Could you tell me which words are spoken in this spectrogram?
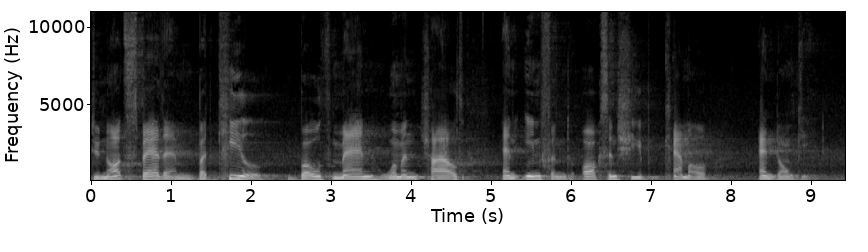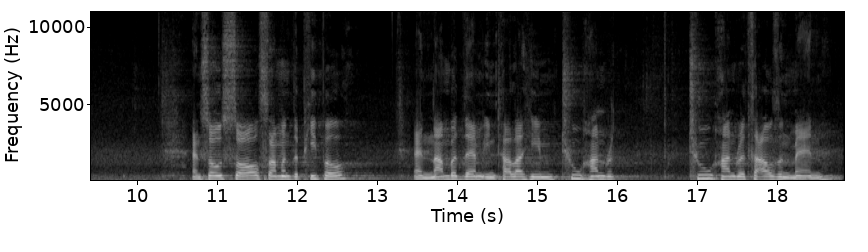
Do not spare them, but kill both man, woman, child, and infant, ox and sheep, camel, and donkey. And so Saul summoned the people and numbered them in Telaim 200 200,000 men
